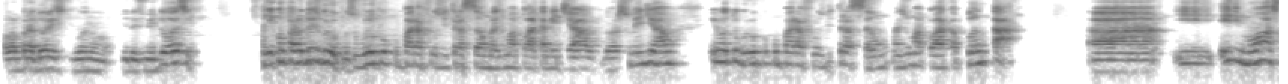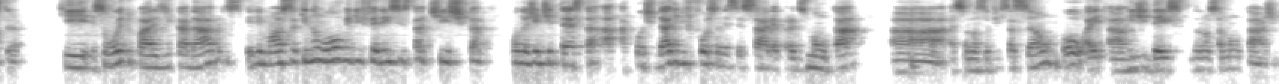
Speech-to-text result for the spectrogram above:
colaboradores do ano de 2012, ele comparou dois grupos, um grupo com parafuso de tração, mais uma placa medial, dorso medial, e outro grupo com parafuso de tração, mais uma placa plantar. Ah, e ele mostra que são oito pares de cadáveres, ele mostra que não houve diferença estatística quando a gente testa a, quantidade de força necessária para desmontar a, essa nossa fixação ou a, a rigidez da nossa montagem.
